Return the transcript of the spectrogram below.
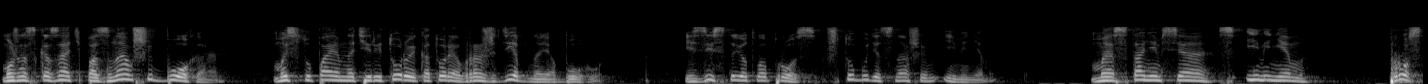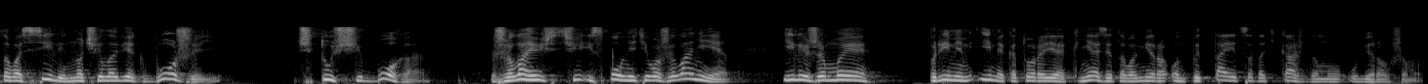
можно сказать, познавший Бога, мы ступаем на территорию, которая враждебная Богу. И здесь встает вопрос, что будет с нашим именем? Мы останемся с именем просто Василий, но человек Божий, чтущий Бога, желающий исполнить Его желание, или же мы примем имя, которое князь этого мира, он пытается дать каждому уверовавшему.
